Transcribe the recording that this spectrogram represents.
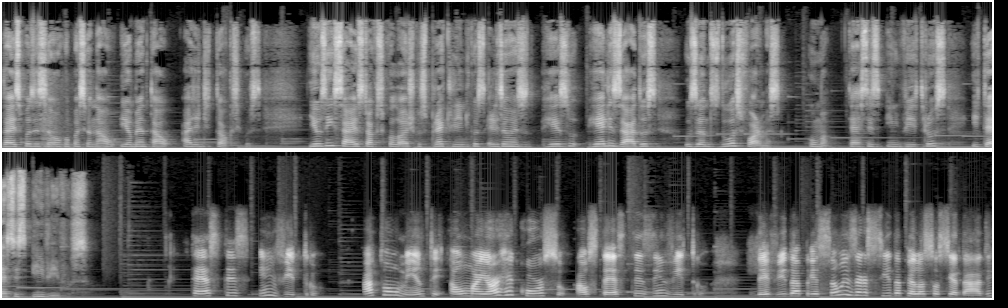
da exposição ocupacional e ambiental a agentes tóxicos. E os ensaios toxicológicos pré-clínicos eles são realizados usando duas formas, uma, testes in vitro e testes in vivos. Testes in vitro. Atualmente há um maior recurso aos testes in vitro, devido à pressão exercida pela sociedade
